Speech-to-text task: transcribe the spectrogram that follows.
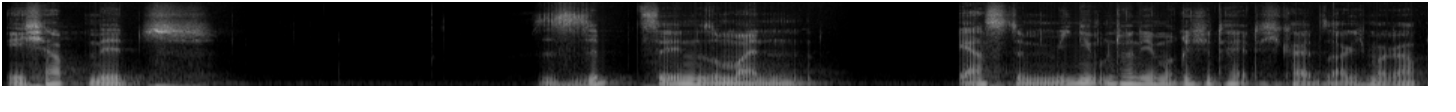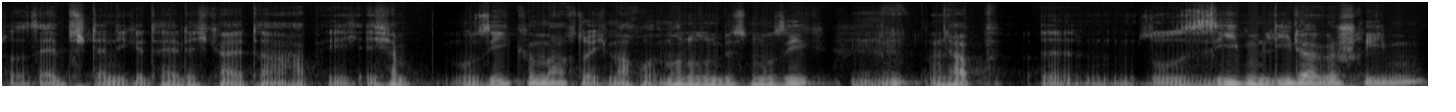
Ich habe mit 17 so meine erste mini-unternehmerische Tätigkeit, sage ich mal, gehabt, oder selbstständige Tätigkeit. Da habe ich, ich habe Musik gemacht, oder ich mache auch immer noch so ein bisschen Musik. Und habe äh, so sieben Lieder geschrieben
